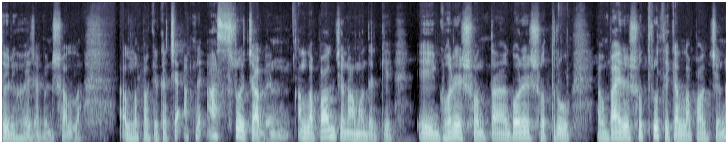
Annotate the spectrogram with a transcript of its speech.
তৈরি হয়ে যাবে ইনশাল্লাহ। আল্লাহ পাকের কাছে আপনি আশ্রয় চাবেন। আল্লাহ পাক যেন আমাদেরকে এই ঘরের সন্তান ঘরের শত্রু এবং বাইরের শত্রু থেকে আল্লাহ পাক যেন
